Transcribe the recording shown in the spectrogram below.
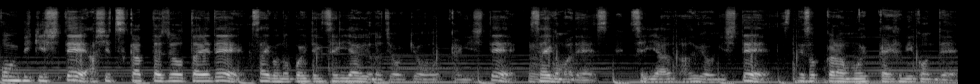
本引きして足使った状態で最後上りで競り合うような状況下にしてうん。最後まで競り合うようにしてでそこからもう一回踏み込んで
